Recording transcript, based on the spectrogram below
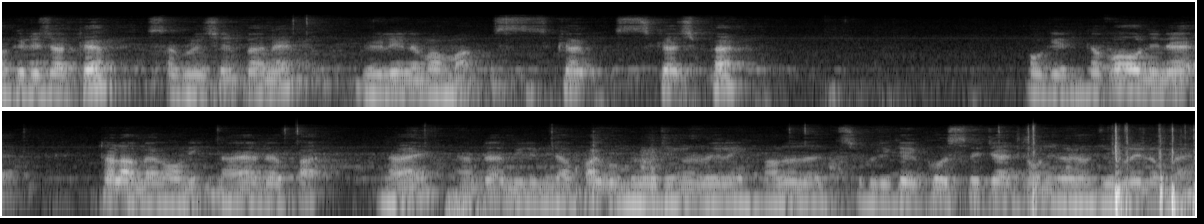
architecture tab circulation panel railing နဲ့မှာမှာ sketch sketch pad okay default အနေနဲ့ထွက်လာမဲ့ကောင်ဒီ900 pipe 900 mm pipe ကိုမလိုချင်လို့ railing ဘာလို့လဲ duplicate ကိုစိတ်ကြိုက်တောင်းနေတော့ duplicate လုပ်မယ်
